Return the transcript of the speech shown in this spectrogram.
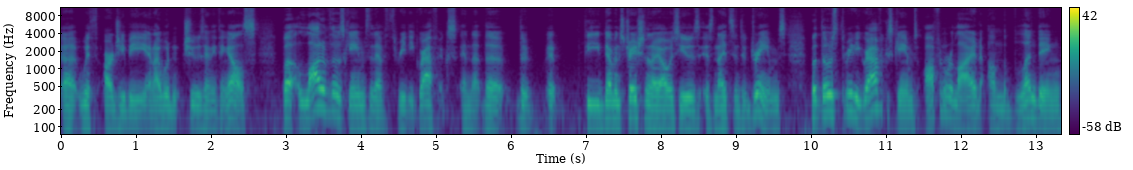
uh, with RGB, and I wouldn't choose anything else. But a lot of those games that have 3D graphics, and the the it, the demonstration that I always use is Nights into Dreams, but those 3D graphics games often relied on the blending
